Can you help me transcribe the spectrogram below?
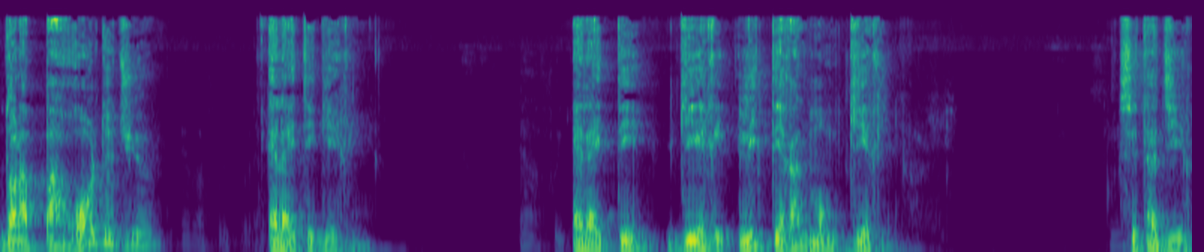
dans la parole de Dieu, elle a été guérie. Elle a été guérie, littéralement guérie. C'est-à-dire,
